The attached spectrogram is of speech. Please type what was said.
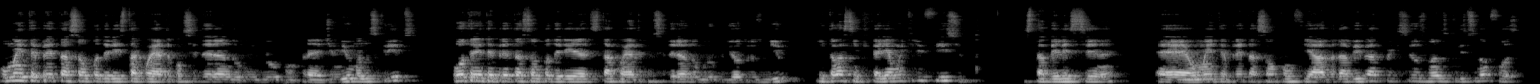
uma interpretação poderia estar correta considerando um grupo né, de mil manuscritos, outra interpretação poderia estar correta considerando um grupo de outros mil. Então, assim, ficaria muito difícil estabelecer, né? É, uma interpretação confiável da Bíblia, porque se os manuscritos não fossem.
